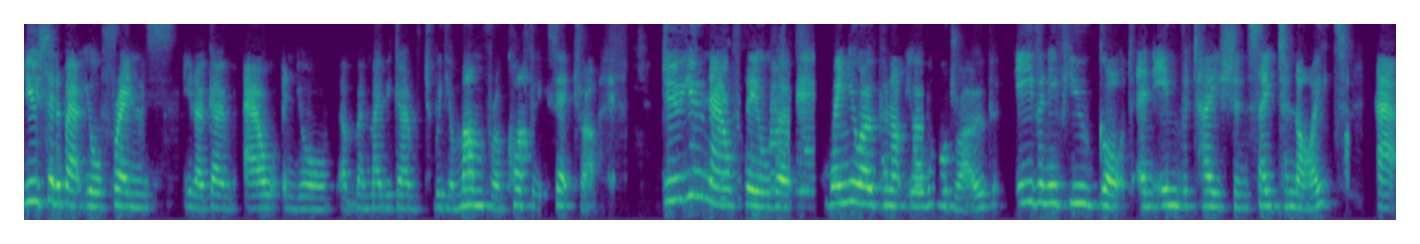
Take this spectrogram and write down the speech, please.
you said about your friends, you know, going out and you're uh, maybe going with your mum for a coffee, etc. Do you now feel that when you open up your wardrobe, even if you got an invitation, say tonight at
